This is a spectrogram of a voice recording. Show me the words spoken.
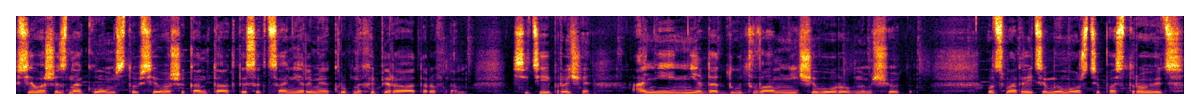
все ваши знакомства, все ваши контакты с акционерами крупных операторов, там, сетей и прочее, они не дадут вам ничего ровным счетом. Вот смотрите, вы можете построить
